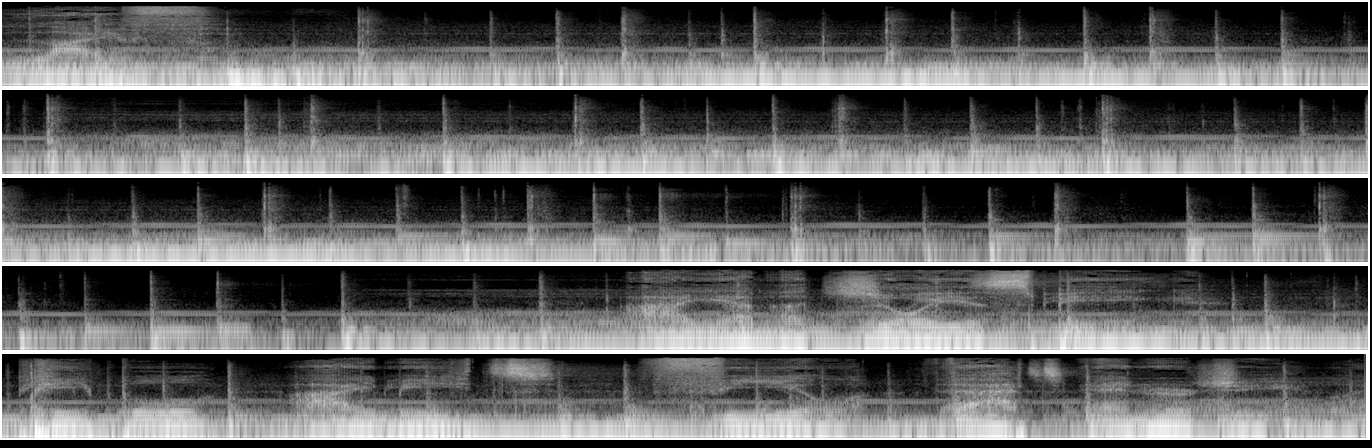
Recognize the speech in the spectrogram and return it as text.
life. I am a joyous being. People I meet feel that energy. My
